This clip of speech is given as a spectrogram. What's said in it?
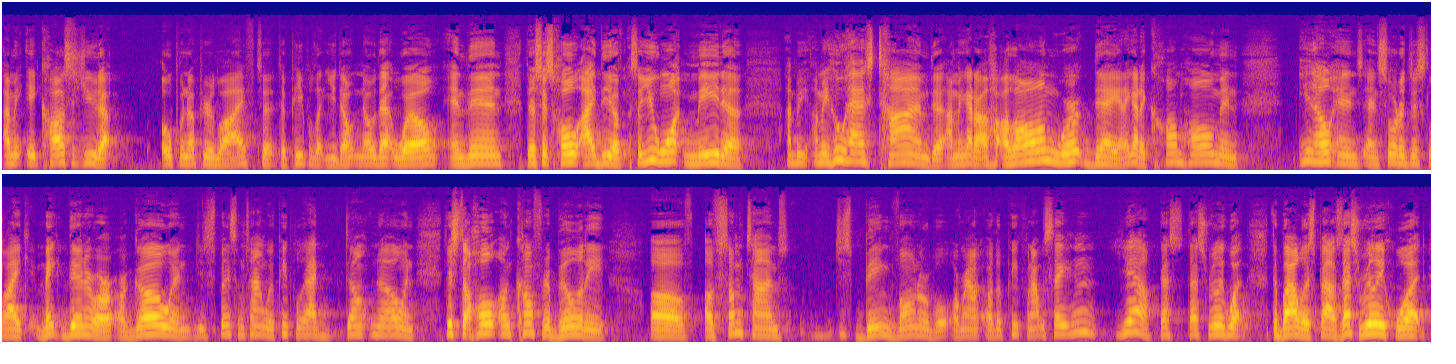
I mean, it causes you to open up your life to, to people that you don't know that well. And then there's this whole idea of, so you want me to, I mean, I mean, who has time to, I mean, I got a, a long work day and I got to come home and, you know, and, and sort of just like make dinner or, or go and just spend some time with people that I don't know, and just the whole uncomfortability of, of sometimes just being vulnerable around other people. And I would say, mm, yeah, that's, that's really what the Bible espouses. That's really what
